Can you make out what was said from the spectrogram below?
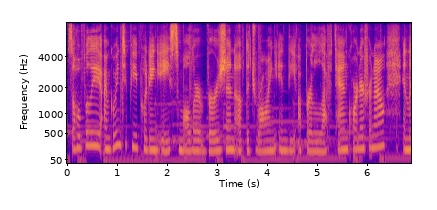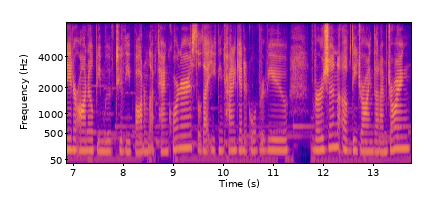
So hopefully I'm going to be putting a smaller version of the drawing in the upper left-hand corner for now, and later on it'll be moved to the bottom left-hand corner so that you can kind of get an overview version of the drawing that I'm drawing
